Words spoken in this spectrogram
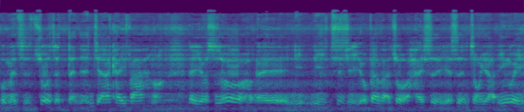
我们只坐着等人家开发啊，那有时候。”呃，你你自己有办法做，还是也是很重要，因为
